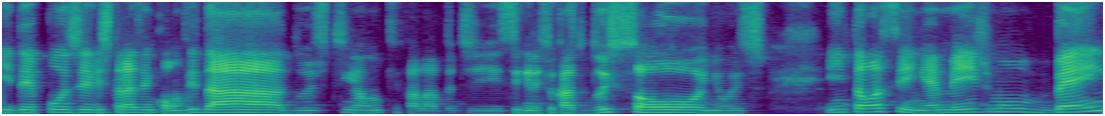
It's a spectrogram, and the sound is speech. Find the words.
E depois eles trazem convidados, tinha um que falava de significado dos sonhos. Então, assim, é mesmo bem.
